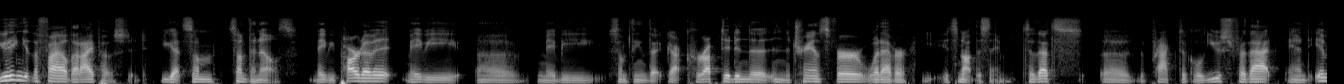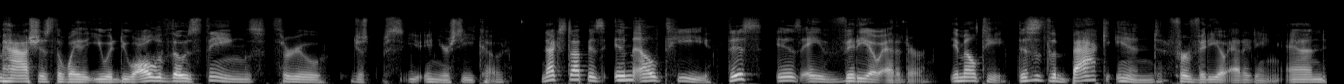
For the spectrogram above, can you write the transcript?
you didn't get the file that I posted. You got some something else. Maybe part of it, maybe uh maybe something that got corrupted in the in the transfer, whatever. It's not the same. So that's uh, the practical use for that. And mhash is the way that you would do all of those things through just in your C code. Next up is MLT. This is a video editor. MLT. This is the back end for video editing, and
